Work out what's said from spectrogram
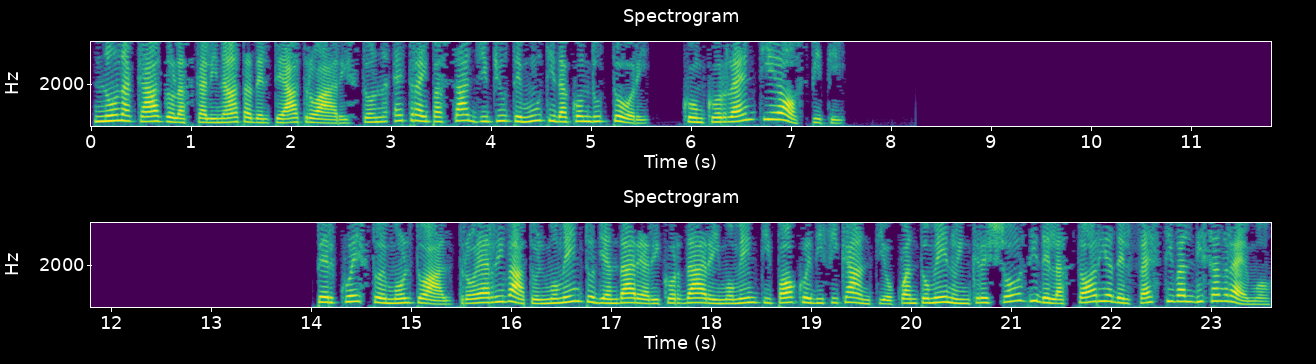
Non a caso la scalinata del teatro Ariston è tra i passaggi più temuti da conduttori, concorrenti e ospiti. Per questo e molto altro è arrivato il momento di andare a ricordare i momenti poco edificanti o quantomeno incresciosi della storia del Festival di Sanremo.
